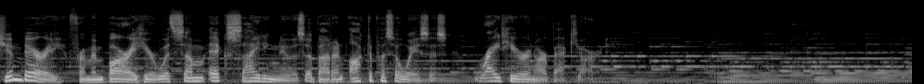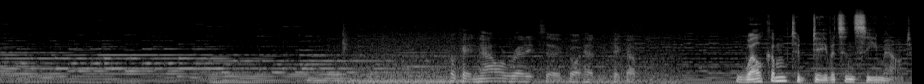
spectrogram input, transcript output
Jim Barry from MBARI here with some exciting news about an octopus oasis right here in our backyard. Okay, now we're ready to go ahead and pick up. Welcome to Davidson Seamount.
